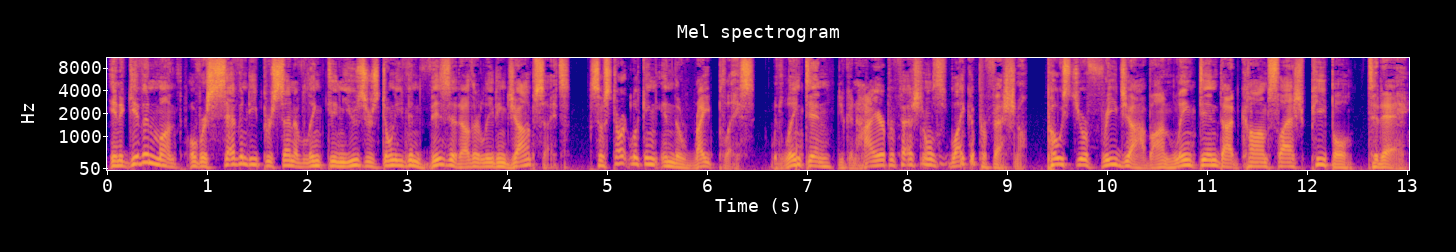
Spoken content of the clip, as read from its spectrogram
In a given month, over 70% of LinkedIn users don't even visit other leading job sites. So start looking in the right place. With LinkedIn, you can hire professionals like a professional. Post your free job on linkedin.com/people slash people today.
